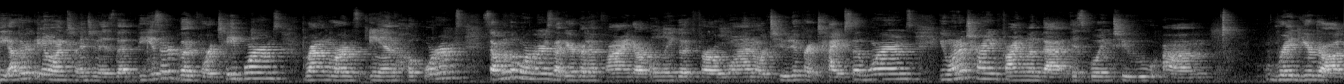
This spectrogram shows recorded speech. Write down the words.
the other thing I wanted to mention is that these are good for tapeworms, roundworms, and hookworms. Some of the wormers that you're going to find are only good for one or two different types of worms. You want to try and find one that is going to um, rid your dog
